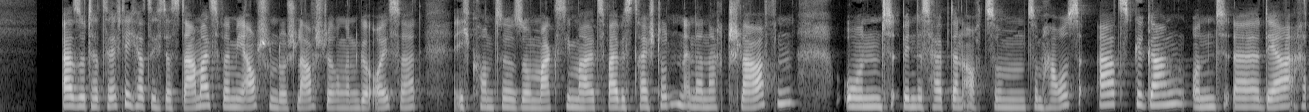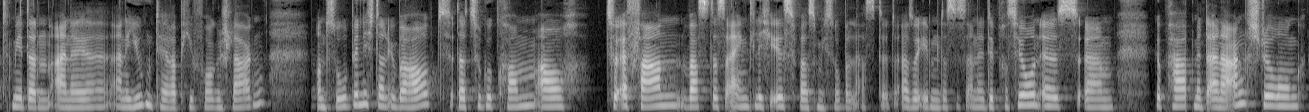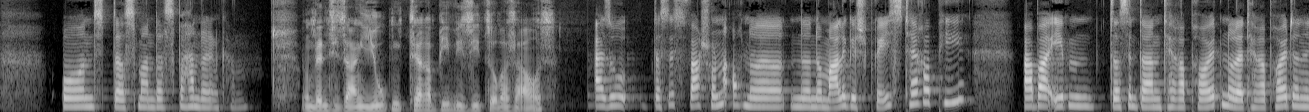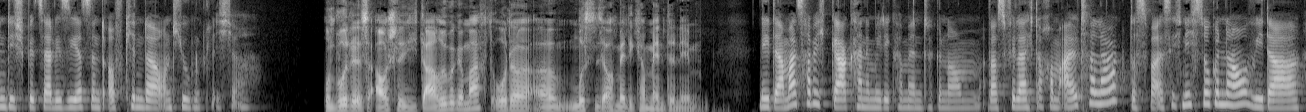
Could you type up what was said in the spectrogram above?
Also tatsächlich hat sich das damals bei mir auch schon durch Schlafstörungen geäußert. Ich konnte so maximal zwei bis drei Stunden in der Nacht schlafen und bin deshalb dann auch zum, zum Hausarzt gegangen und äh, der hat mir dann eine, eine Jugendtherapie vorgeschlagen. Und so bin ich dann überhaupt dazu gekommen, auch zu erfahren, was das eigentlich ist, was mich so belastet. Also eben, dass es eine Depression ist, ähm, gepaart mit einer Angststörung und dass man das behandeln kann. Und wenn Sie sagen Jugendtherapie, wie sieht sowas aus? Also das ist, war schon auch eine, eine normale Gesprächstherapie, aber eben das sind dann Therapeuten oder Therapeutinnen, die spezialisiert sind auf Kinder und Jugendliche. Und wurde es ausschließlich darüber gemacht oder äh, mussten Sie auch Medikamente nehmen? Nee, damals habe ich gar keine Medikamente genommen. Was vielleicht auch am Alter lag, das weiß ich nicht so genau, wie da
